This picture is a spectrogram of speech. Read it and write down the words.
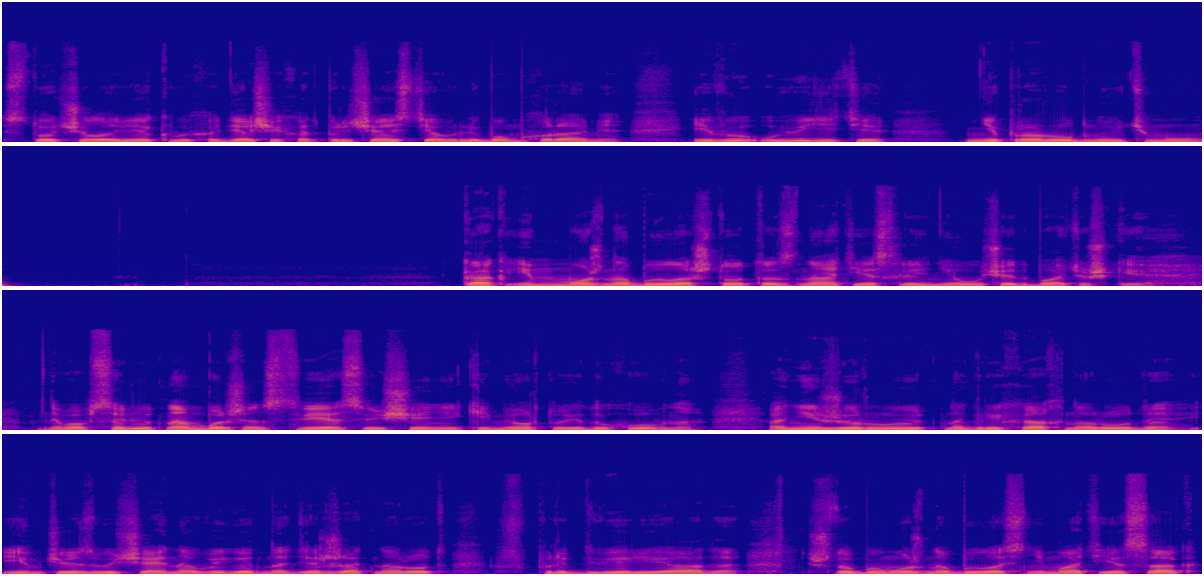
сто человек, выходящих от причастия в любом храме, и вы увидите непрорубную тьму. Как им можно было что-то знать, если не учат батюшки? В абсолютном большинстве священники мертвые духовно. Они жируют на грехах народа, им чрезвычайно выгодно держать народ в преддверии ада, чтобы можно было снимать ясак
